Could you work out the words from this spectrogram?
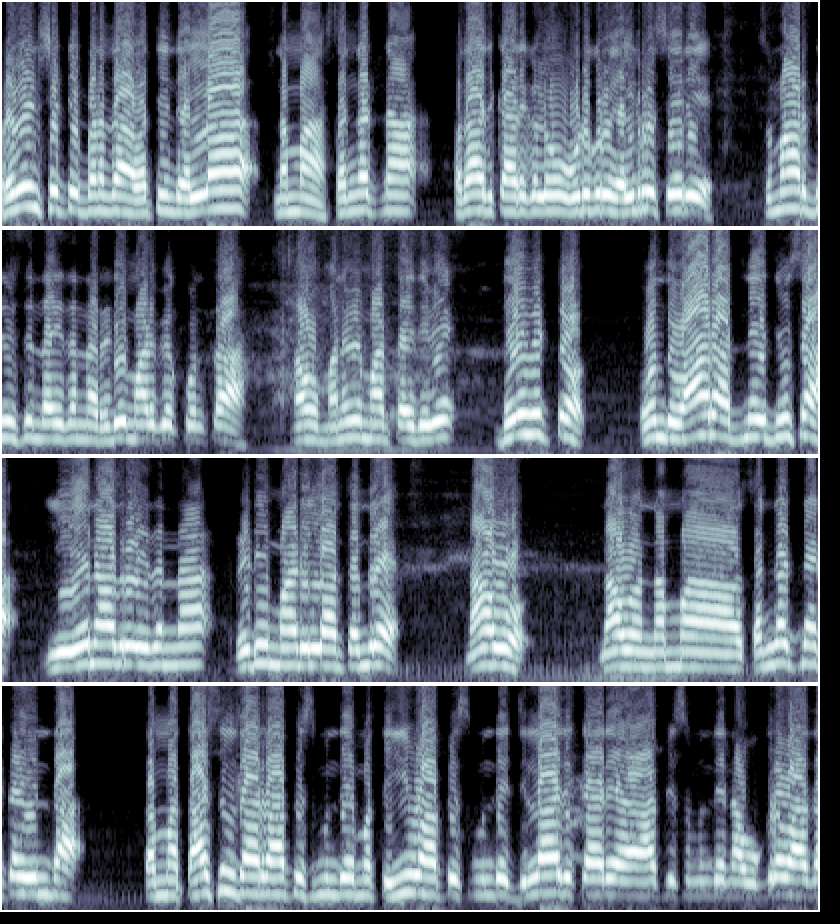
ಪ್ರವೀಣ್ ಶೆಟ್ಟಿ ಬಣದ ವತಿಯಿಂದ ಎಲ್ಲಾ ನಮ್ಮ ಸಂಘಟನಾ ಪದಾಧಿಕಾರಿಗಳು, ಹುಡುಗರು ಎಲ್ಲರೂ ಸೇರಿ ಸುಮಾರು ದಿವಸದಿಂದ ಇದನ್ನ ರೆಡಿ ಮಾಡಬೇಕು ಅಂತ ನಾವು ಮನವಿ ಮಾಡ್ತಾ ಇದ್ದೀವಿ. ದಯವಿಟ್ಟು ಒಂದು ವಾರ, ಹದಿನೈದು ದಿವಸ ಏನಾದರೂ ಇದನ್ನ ರೆಡಿ ಮಾಡಿಲ್ಲ ಅಂತಂದ್ರೆ ನಾವು ನಾವು ನಮ್ಮ ಸಂಘಟನೆ ಕಡೆಯಿಂದ ತಮ್ಮ ತಹಸೀಲ್ದಾರ್ ಆಫೀಸ್ ಮುಂದೆ ಮತ್ತು ಇಒ ಆಫೀಸ್ ಮುಂದೆ, ಜಿಲ್ಲಾಧಿಕಾರಿ ಆಫೀಸ್ ಮುಂದೆ ನಾವು ಉಗ್ರವಾದ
